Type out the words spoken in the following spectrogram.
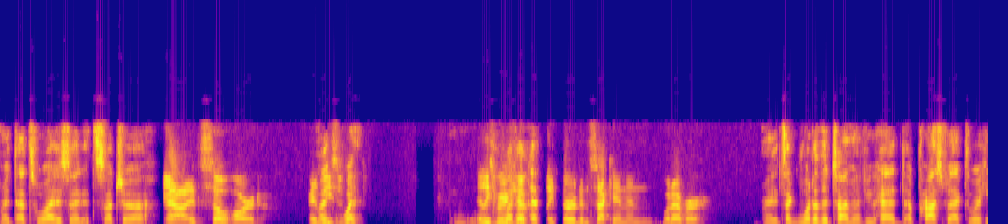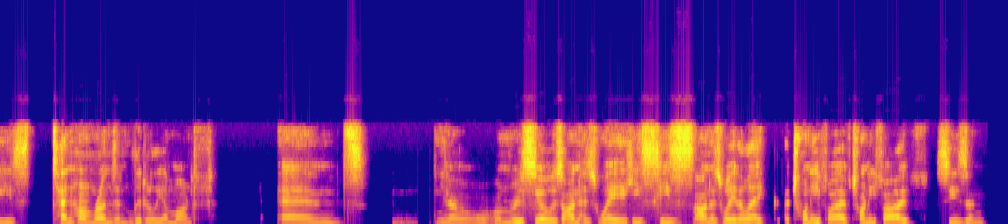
Right, that's why I said it's such a Yeah, it's so hard. At like, least what, at least Mauricio other- could play third and second and whatever. Right, it's like what other time have you had a prospect where he's ten home runs in literally a month, and you know, or Mauricio is on his way. He's he's on his way to like a 25-25 season,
